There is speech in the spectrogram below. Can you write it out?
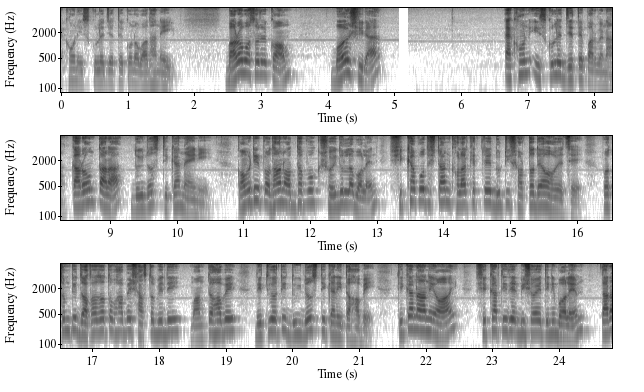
এখন স্কুলে যেতে কোনো বাধা নেই। বারো বছরের কম বয়সীরা এখন স্কুলে যেতে পারবে না, কারণ তারা দুই ডোজ টিকা নেয়নি। কমিটির প্রধান অধ্যাপক শহীদুল্লাহ বলেন, শিক্ষা প্রতিষ্ঠান খোলার ক্ষেত্রে দুটি শর্ত দেওয়া হয়েছে। প্রথমটি যথাযথভাবে স্বাস্থ্যবিধি মানতে হবে, দ্বিতীয়টি দুই ডোজ টিকা নিতে হবে। টিকা না নেওয়ায় শিক্ষার্থীদের বিষয়ে তিনি বলেন, তারা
